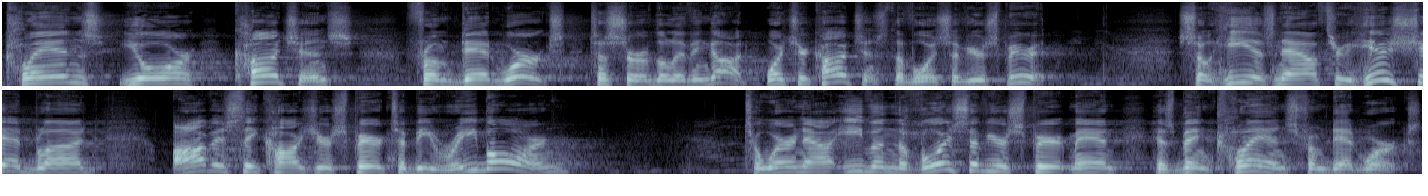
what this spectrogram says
cleanse your conscience from dead works to serve the living God? What's your conscience? The voice of your spirit. So he is now, through his shed blood, obviously caused your spirit to be reborn to where now even the voice of your spirit man has been cleansed from dead works.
